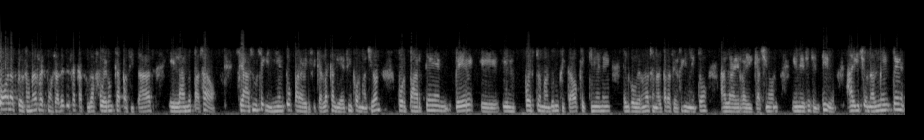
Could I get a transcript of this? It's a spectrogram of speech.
Todas las personas responsables de esa captura fueron capacitadas el año pasado se hace un seguimiento para verificar la calidad de esa información por parte de eh, el puesto de mando unificado que tiene el gobierno nacional para hacer seguimiento a la erradicación en ese sentido. Adicionalmente,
